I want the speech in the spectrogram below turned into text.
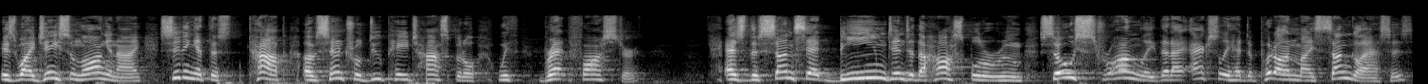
is why Jason Long and I, sitting at the top of Central DuPage Hospital with Brett Foster, as the sunset beamed into the hospital room so strongly that I actually had to put on my sunglasses,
